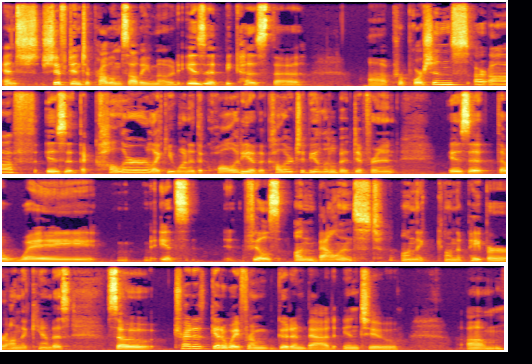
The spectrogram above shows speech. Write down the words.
And sh- shift into problem solving mode. Is it because the uh, proportions are off? Is it the color like you wanted the quality of the color to be a little bit different? Is it the way it's it feels unbalanced on the on the paper on the canvas. So try to get away from good and bad into um,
